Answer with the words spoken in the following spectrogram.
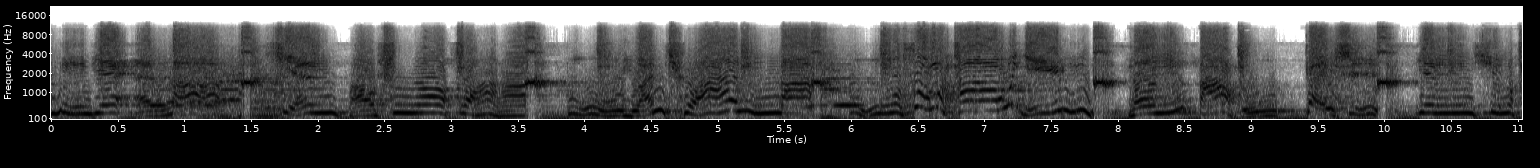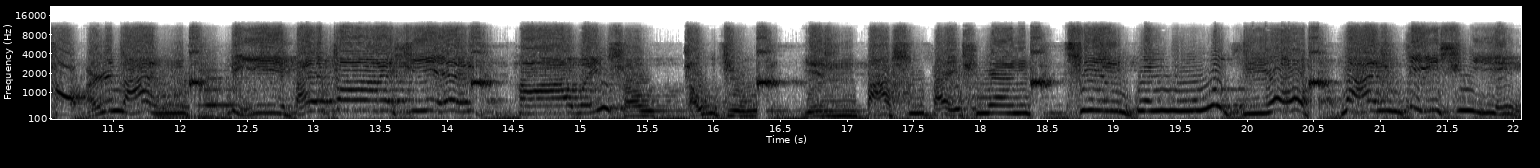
不成言呐，先宝说话不圆全呐，武松好饮能打虎，盖世英雄好儿男，李白发他为首，斗酒饮八十百篇，庆功无酒难尽兴，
